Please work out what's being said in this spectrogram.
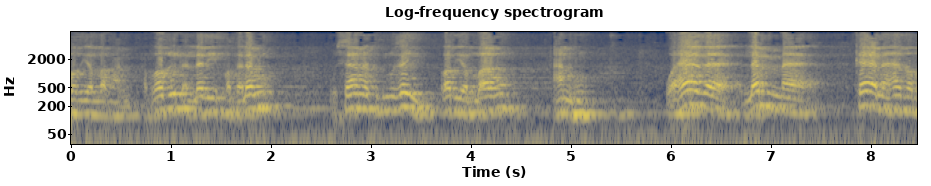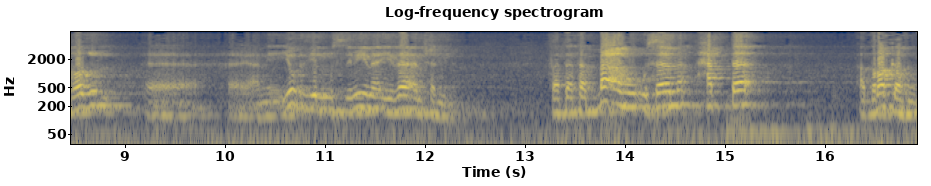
رضي الله عنه. الرجل الذي قتله أسامة بن زيد رضي الله عنه. وهذا لما كان هذا الرجل آه، يعني يؤذي المسلمين إيذاء شديدا. فتتبعه أسامة حتى أدركه.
